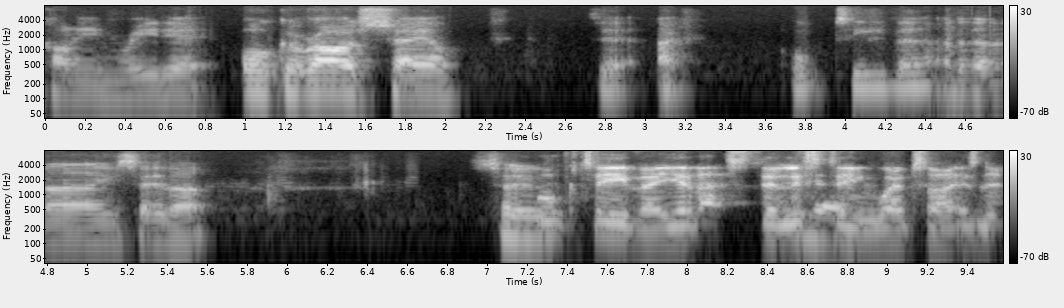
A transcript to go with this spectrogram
can't even read it. Or Garage Sale. Is it Ac- Activa? I don't know how you say that. So, Auctiva, yeah, that's the listing website, isn't it?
